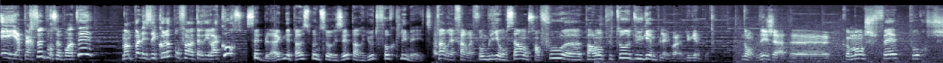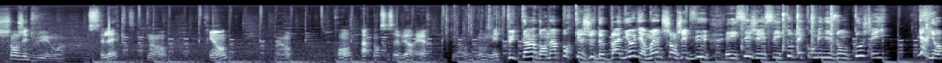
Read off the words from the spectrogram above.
Et il y a personne pour se pointer même pas les écolos pour faire interdire la course Cette blague n'est pas sponsorisée par Youth for Climate. Enfin bref, enfin bref, oublions ça, on s'en fout, euh, parlons plutôt du gameplay, voilà, du gameplay. Non, déjà, euh, comment je fais pour changer de vue, moi? Select? Non. Triangle? Non. Rond? Ah non, ça c'est la vue arrière. Non, non, mais putain, dans n'importe quel jeu de bagnole, il y a moyen de changer de vue Et ici, j'ai essayé toutes les combinaisons de touches et... y a rien.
